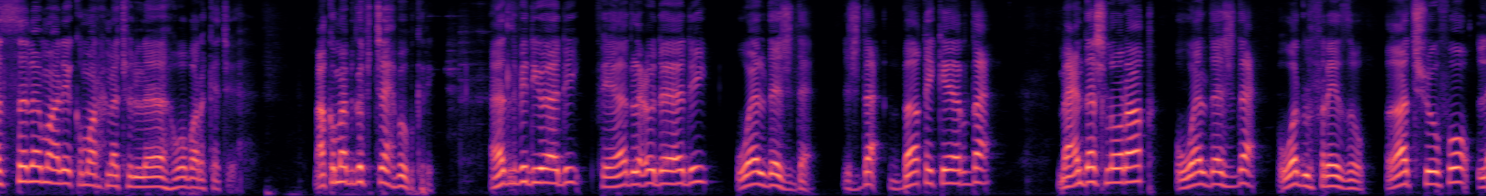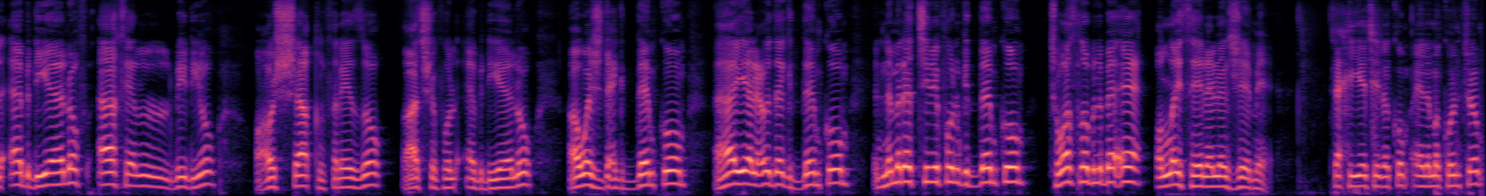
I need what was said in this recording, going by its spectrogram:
السلام عليكم ورحمة الله وبركاته. معكم عبد الفتاح بوبكري. هاد الفيديو هادي في هاد العودة هادي والدة جدع جدع باقي كيرضع. ما عندهاش الوراق والدة جدع ولد الفريزو. غتشوفوا الاب ديالو في آخر الفيديو. عشاق الفريزو غتشوفوا الاب ديالو. هو جدع قدامكم ها هي العودة قدامكم. النمرة التليفون قدامكم تواصلوا بالبائع والله يسهل على الجميع. تحياتي لكم أينما كنتم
